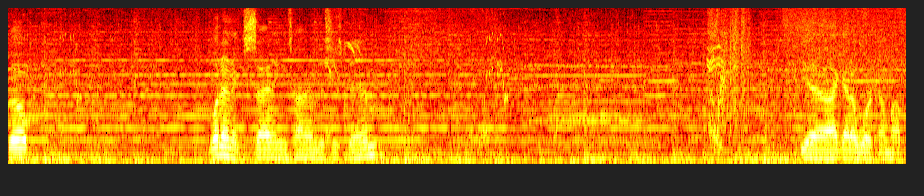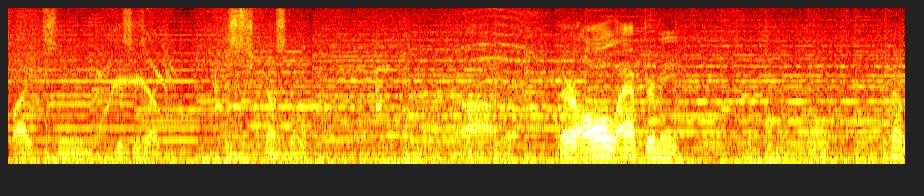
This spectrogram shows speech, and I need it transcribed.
So, what an exciting time this has been. Yeah, I gotta work on my bike soon. This is like disgusting. Ah, they're all after me. What kind of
